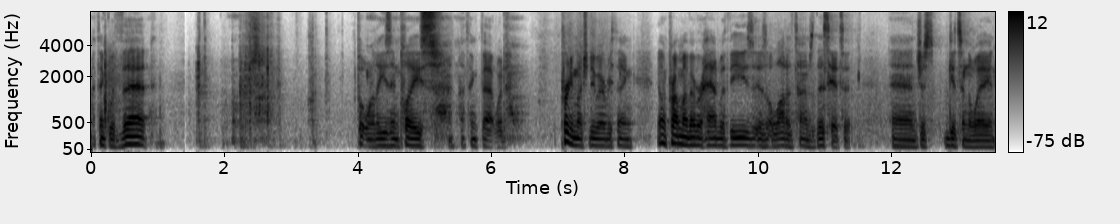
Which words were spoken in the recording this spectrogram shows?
I think with that, put one of these in place. I think that would pretty much do everything. The only problem I've ever had with these is a lot of times this hits it and just gets in the way.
